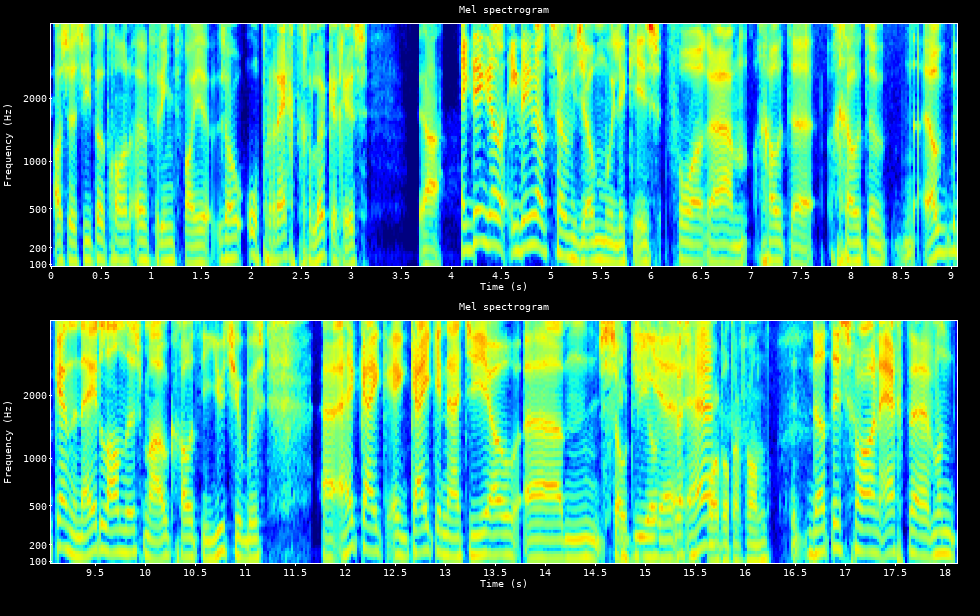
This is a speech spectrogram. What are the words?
Als je ziet dat gewoon een vriend van je zo oprecht gelukkig is. Ja, Ik denk, dat, ik denk dat het sowieso moeilijk is voor ehm, grote, grote, ook bekende Nederlanders, maar ook grote YouTubers. Eh, hè, kijk, en kijken naar Gio. ehm, Zo, Gio is het eh, beste hè, voorbeeld daarvan. Dat is gewoon echt. eh, want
